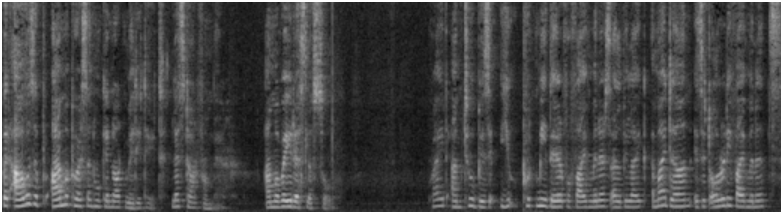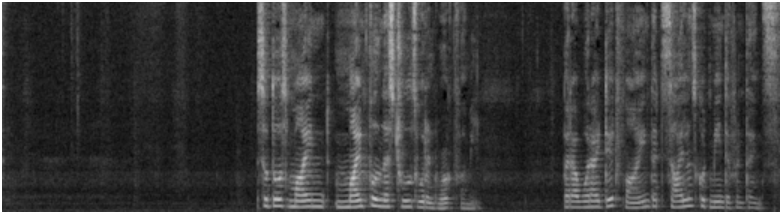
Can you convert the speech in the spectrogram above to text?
But I was a, I'm a person who cannot meditate. Let's start from there. I'm a very restless soul. Right? I'm too busy. You put me there for five minutes, I'll be like, Am I done? Is it already five minutes? So those mind mindfulness tools wouldn't work for me. But I, what I did find that silence could mean different things,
